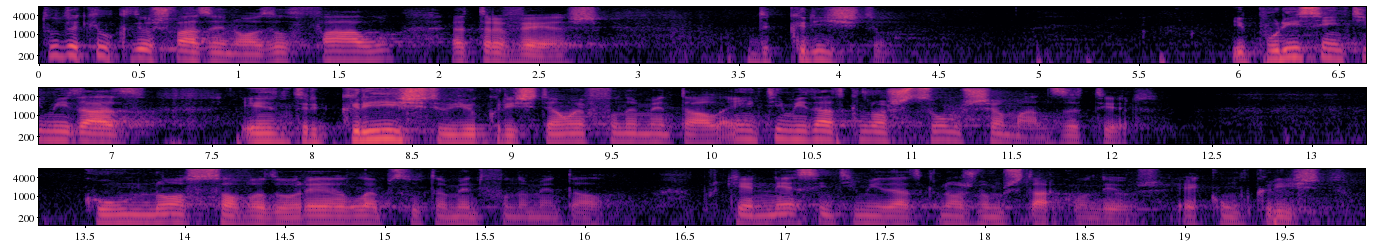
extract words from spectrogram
Tudo aquilo que Deus faz em nós, Ele fala através de Cristo. E por isso a intimidade entre Cristo e o cristão é fundamental. A intimidade que nós somos chamados a ter com o nosso Salvador é absolutamente fundamental. Porque é nessa intimidade que nós vamos estar com Deus, é com Cristo.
